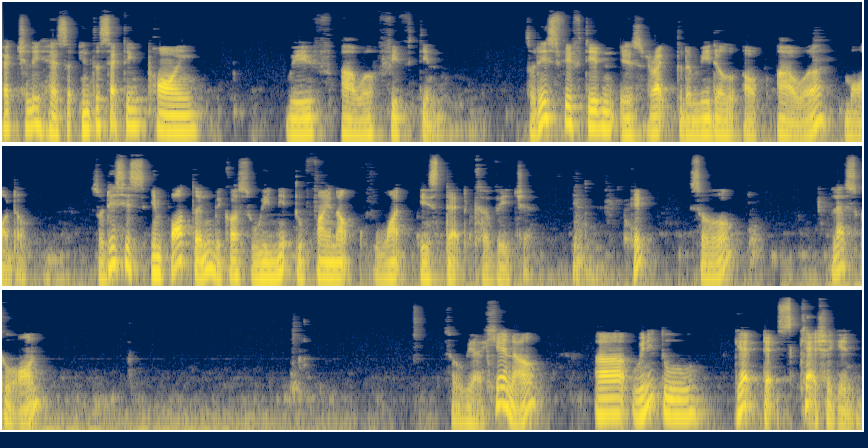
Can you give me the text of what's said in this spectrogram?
actually has an intersecting point with our 15 so this 15 is right to the middle of our model. So this is important because we need to find out what is that curvature. Okay so let's go on. So we are here now. Uh, we need to get that sketch again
